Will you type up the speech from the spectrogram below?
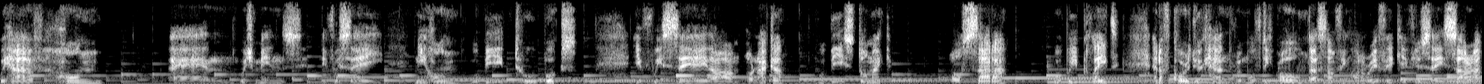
We have hon and which means if we say Nihon will be two books. If we say um, Onaka will be stomach. Osara will be plate. And of course, you can remove the O, that's something honorific. If you say Sara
